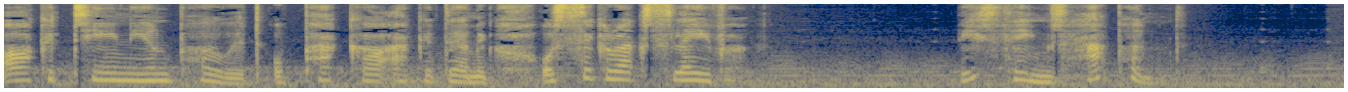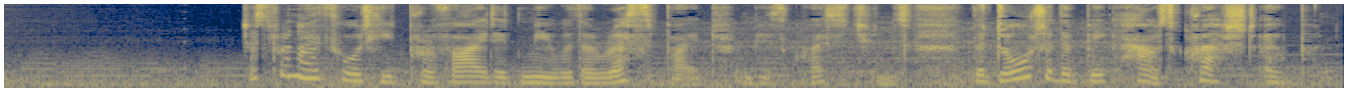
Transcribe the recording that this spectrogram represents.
Arcateenian poet or Pakhar academic or Sycorax slaver. These things happened. Just when I thought he'd provided me with a respite from his questions, the door to the big house crashed open.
